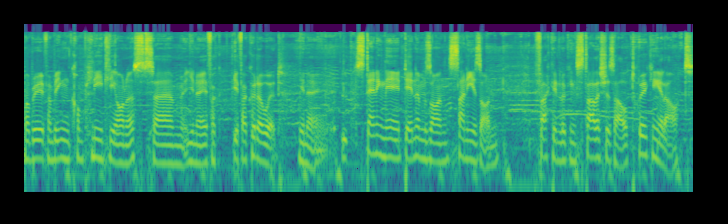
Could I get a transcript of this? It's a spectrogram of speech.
Well, bro, if I'm being completely honest, um, you know, if I if I could, I would. You know, standing there, denims on, sunnies on, fucking looking stylish as hell, twerking it out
